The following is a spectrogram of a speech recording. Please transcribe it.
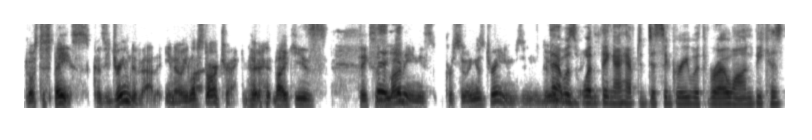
goes to space because he dreamed about it. You know, he loves Star Trek. like he's takes his it- money and he's pursuing his dreams and doing that was things. one thing I have to disagree with Ro on because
